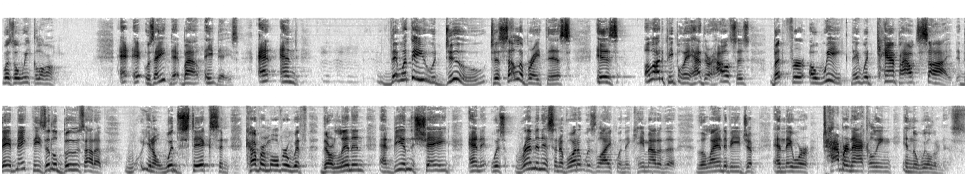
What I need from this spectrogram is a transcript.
was a week long. It was eight about eight days, and and they, what they would do to celebrate this is a lot of people they had their houses but for a week they would camp outside. They'd make these little booths out of you know wood sticks and cover them over with their linen and be in the shade. And it was reminiscent of what it was like when they came out of the, the land of egypt and they were tabernacling in the wilderness.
